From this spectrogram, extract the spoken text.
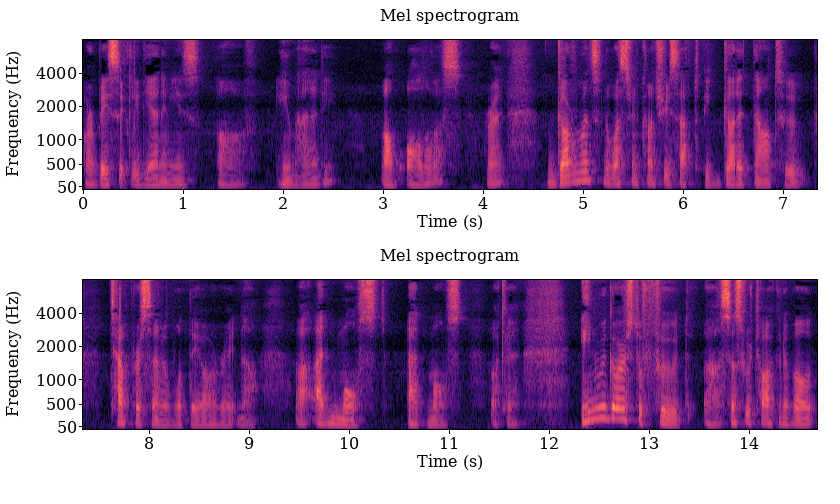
are basically the enemies of humanity, of all of us right? Governments in the Western countries have to be gutted down to 10% of what they are right now, uh, at most, at most. Okay. In regards to food, uh, since we're talking about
